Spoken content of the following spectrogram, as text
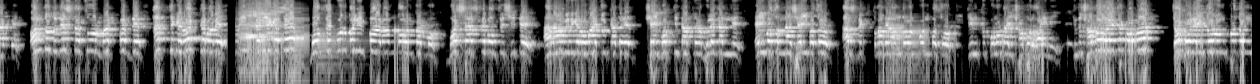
থাকবে। অন্তত দেশটা চোর বাটপারদের হাত থেকে রক্ষা পাবে। গেছে, বলছে, কোরবানির পর আন্দোলন করব। বর্ষা আসলে বলছে শীতে, আর আওয়ামী লীগের ওবায়দুল কাদেরের সেই বক্তৃতা আপনারা ভুলে যাননি। এই বছর না সেই বছর, আসবে তোমাদের আন্দোলন কোন বছর? কিন্তু কোনোটাই সফল হয়নি। কিন্তু সফল হয়েছে কখন? যখন এই তরুণ প্রজন্ম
